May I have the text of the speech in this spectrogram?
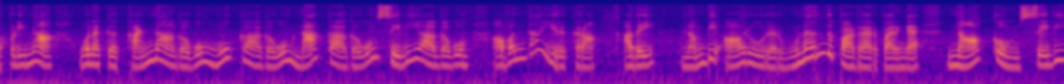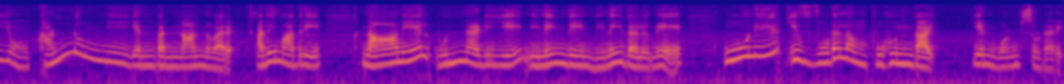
அப்படின்னா உனக்கு கண்ணாகவும் மூக்காகவும் நாக்காகவும் செவியாகவும் அவன்தான் இருக்கிறான். அதை நம்பி ஆரூரர் உணர்ந்து பாடுறாரு பாருங்க. நாக்கும் செவியும் கண்ணும் நீ என்பன் நான்னுவார். அதே மாதிரி நானேல் உன்னடியே நினைந்தேன் நினைதலுமே ஊனேர் இவ்வுடலம் புகுந்தாய் என் ஒன் சுடரே.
